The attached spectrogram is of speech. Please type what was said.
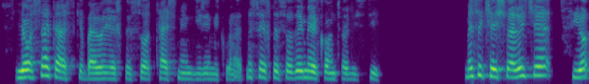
سیاست است که برای اقتصاد تصمیم گیری می کند مثل اقتصادهای مرکانتالیستی. مثل کشورهایی که سیا...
